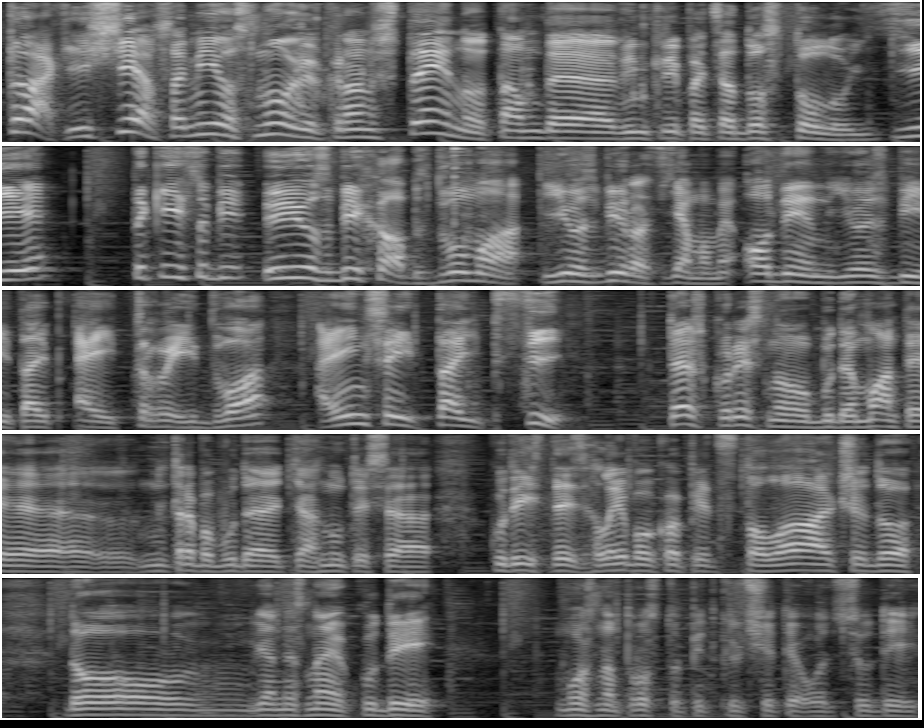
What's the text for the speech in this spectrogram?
Так, і ще в самій основі кронштейну, там де він кріпиться до столу, є такий собі USB-хаб з двома USB роз'ємами. Один USB Type-A 3.2, а інший Type-C. Теж корисно буде мати, е, не треба буде тягнутися кудись десь глибоко під стола чи до, до я не знаю куди. Можна просто підключити от сюди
